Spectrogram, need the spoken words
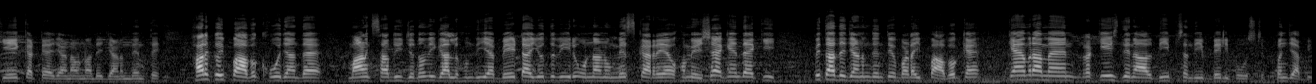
ਕੇਕ ਕੱਟਿਆ ਜਾਣਾ ਉਹਨਾਂ ਦੇ ਜਨਮ ਦਿਨ ਤੇ। ਹਰ ਕੋਈ ਭਾਵਕ ਹੋ ਜਾਂਦਾ ਹੈ। ਮਾਨਕ ਸਾਹਿਬ ਦੀ ਜਦੋਂ ਵੀ ਗੱਲ ਹੁੰਦੀ ਹੈ, ਬੇਟਾ ਯੁੱਧਵੀਰ ਉਹਨਾਂ ਨੂੰ ਮਿਸ ਕਰ ਰਿਹਾ, ਉਹ ਹਮੇਸ਼ਾ ਕਹਿੰਦਾ ਕਿ ਪਿਤਾ ਦੇ ਜਨਮ ਦਿਨ ਤੇ ਉਹ ਬੜਾ ਹੀ ਭਾਵੁਕ ਹੈ। ਕੈਮਰਾਮੈਨ ਰਕੇਸ਼ ਦੇ ਨਾਲ ਦੀਪ ਸੰਦੀਪ ਡੇਲੀ ਪੋਸਟ ਪੰਜਾਬੀ।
